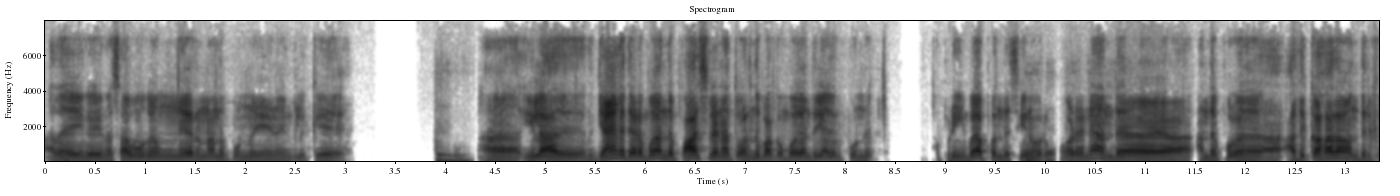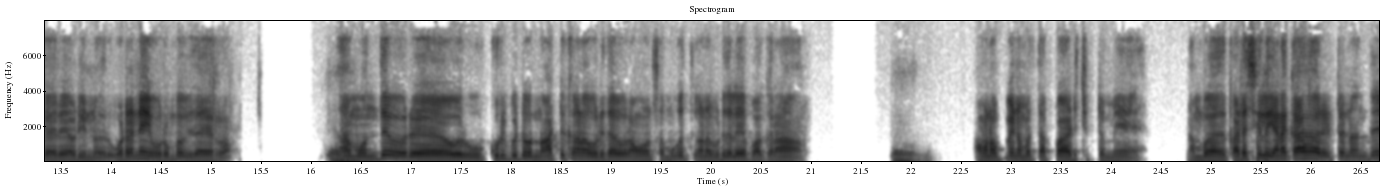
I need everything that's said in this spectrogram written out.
அத எங்க எங்க சமூகம் முன்னேறணும்னா அந்த பொண்ணு வேணும் எங்களுக்கு. இல்ல அது அந்த கேங்கை தேடும்போது அந்த பார்சல் என்ன திறந்து பார்க்கும்போது தான் தெரியும் அது ஒரு பொண்ணு. அப்படிங்கும்போது அப்ப அந்த சீன் வரும். உடனே அந்த அந்த அதுக்காக தான் வந்திருக்காரு அப்படின்னு வரும். உடனே ரொம்ப இதாயிடுறான். ம். நாம வந்து ஒரு ஒரு குறிப்பிட்ட ஒரு நாட்டுக்கான ஒரு இதாக வரும். அவன் சமூகத்துக்கான விடுதலையை பார்க்கறான். ம். அவனை போய் நம்ம தப்பா அடிச்சுட்டோமே நம்ம கடைசியில எனக்காக ரிட்டன் வந்து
